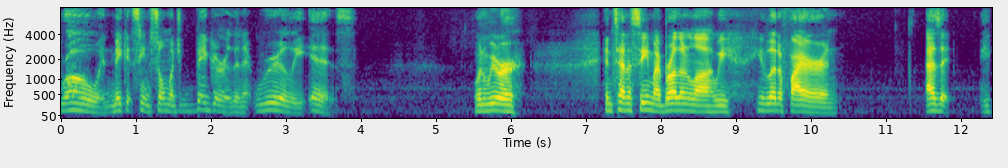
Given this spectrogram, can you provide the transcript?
grow and make it seem so much bigger than it really is when we were in Tennessee, my brother-in-law, we he lit a fire, and as it he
